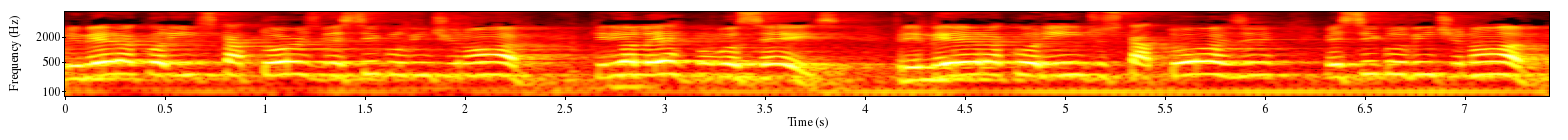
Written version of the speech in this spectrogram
1 Coríntios 14, versículo 29. Queria ler com vocês. 1 Coríntios 14, versículo 29.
